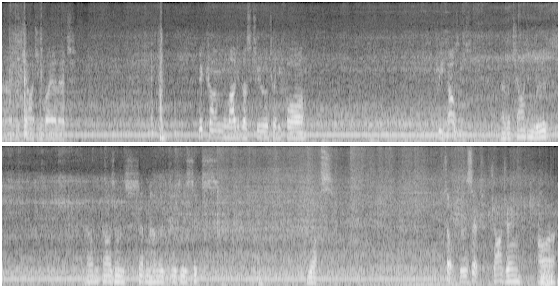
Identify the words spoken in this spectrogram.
And we're charging via that Victron Multi Plus 2 24 3000 and we're charging with 1786 watts. So this is it. Charging our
